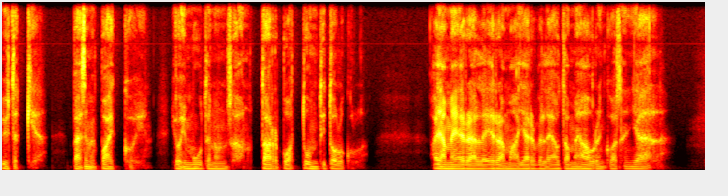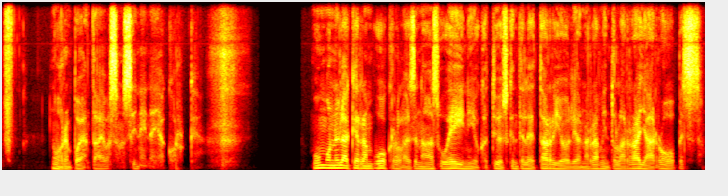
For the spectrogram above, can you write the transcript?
Yhtäkkiä pääsemme paikkoihin, joihin muuten on saanut tarpoa tuntitolkulla. Ajamme eräälle erämaa järvelle ja otamme aurinkoa sen jäällä. Nuoren pojan taivas on sininen ja korkea. Mummon yläkerran vuokralaisena asuu Eini, joka työskentelee tarjoilijana ravintola Raja Roopessa.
